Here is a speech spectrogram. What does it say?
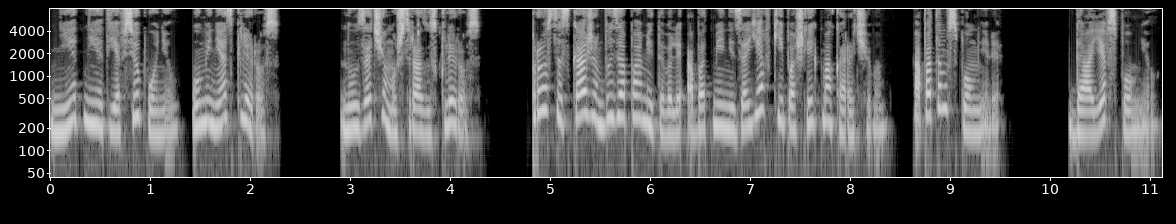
Нет-нет, я все понял. У меня склероз. Ну, зачем уж сразу склероз? Просто скажем, вы запамятовали об отмене заявки и пошли к Макарычевым. А потом вспомнили. Да, я вспомнил.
